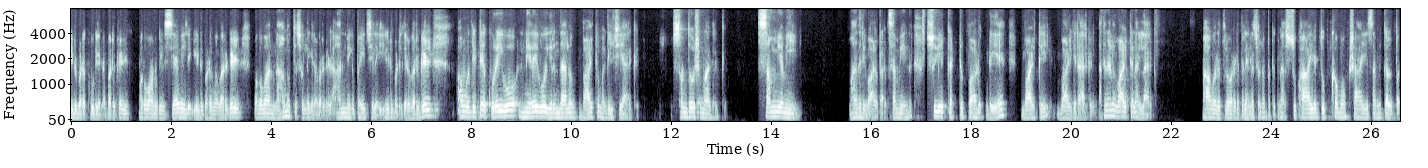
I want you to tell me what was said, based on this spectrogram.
ஈடுபடக்கூடிய நபர்கள் பகவானுடைய சேவையில ஈடுபடுபவர்கள் பகவான் நாமத்தை சொல்லுகிறவர்கள் ஆன்மீக பயிற்சியில ஈடுபடுகிறவர்கள் அவங்க கிட்ட குறைவோ நிறைவோ இருந்தாலும் வாழ்க்கை மகிழ்ச்சியா இருக்கு. சந்தோஷமாக இருக்கு. சம்யமி மாதிரி வாழ்றாங்க. சம்யன்னு சுய கட்டுப்பாடு உடைய வாழ்க்கை வாழ்கிறார்கள். அதனால வாழ்க்கை நல்லா இருக்கு. பாகவதத்தில் ஒரு இடத்துல என்ன சொல்லப்பட்டிருக்குன்னா சுகாய துக்க மோக்ஷாய சங்கல்ப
